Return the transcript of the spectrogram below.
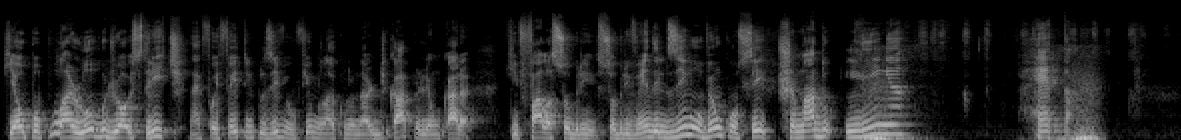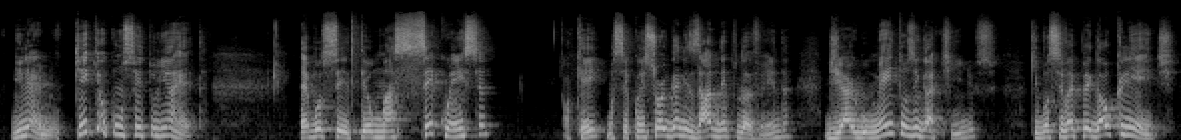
que é o popular Lobo de Wall Street. Né? Foi feito, inclusive, um filme lá com o Leonardo DiCaprio, ele é um cara que fala sobre, sobre venda, ele desenvolveu um conceito chamado linha reta. Guilherme, o que é o conceito linha reta? É você ter uma sequência, ok? Uma sequência organizada dentro da venda de argumentos e gatilhos que você vai pegar o cliente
